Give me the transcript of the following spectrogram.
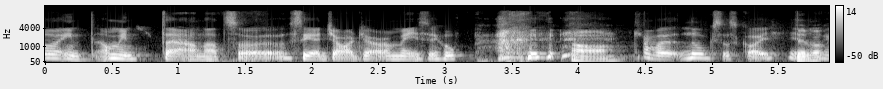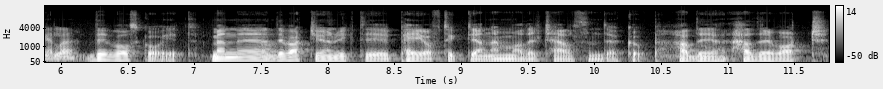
och inte, om inte annat så ser Jar Jar och Mace ihop. Ja. kan vara nog så skoj det var, hela. det var skojigt. Men eh, ja. det vart ju en riktig payoff tyckte jag när Mother Talson dök upp. Hade, hade det varit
